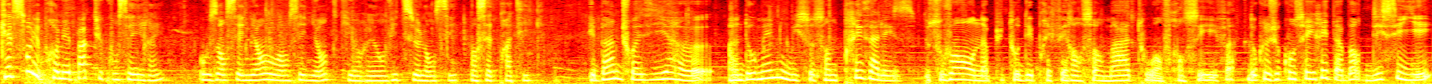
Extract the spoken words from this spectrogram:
Quels sont les premiers pas que tu conseillerais aux enseignants ou enseignantes qui auraient envie de se lancer dans cette pratique? Eh ben, de choisir euh, un domaine où ils se sentent très à l'aise. Souvent, on a plutôt des préférences en maths ou en français. enfin, donc, je conseillerais d'abord d'essayer,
